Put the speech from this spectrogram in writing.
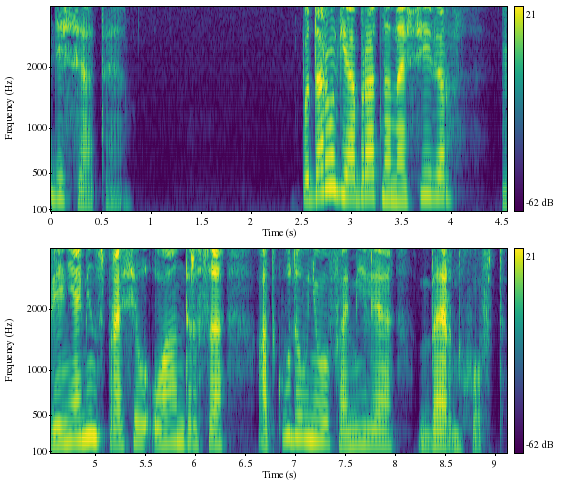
десятая. По дороге обратно на север Вениамин спросил у Андерса, откуда у него фамилия Бернхофт.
